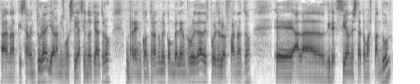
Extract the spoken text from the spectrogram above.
anarquista aventura, y ahora mismo estoy haciendo teatro, reencontrándome con Belén Rueda después del orfanato, eh, a la dirección está Tomás Pandur,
